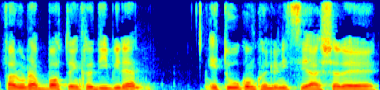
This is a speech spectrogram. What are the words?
fare una botta incredibile e tu con quello inizi a essere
